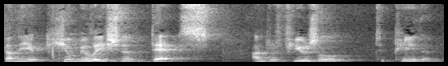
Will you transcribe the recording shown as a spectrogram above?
than the accumulation of debts and refusal to pay them.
